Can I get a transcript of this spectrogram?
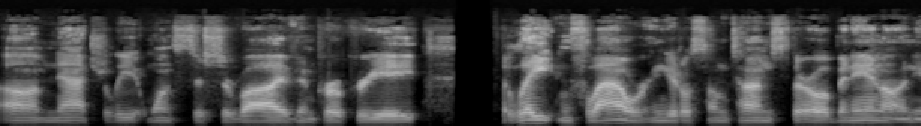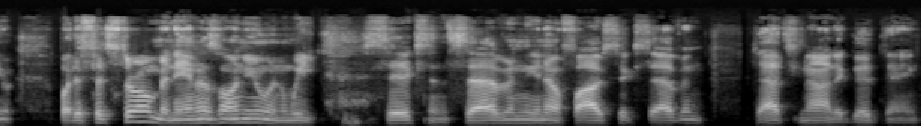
Um, naturally, it wants to survive and procreate. Late in flowering, it'll sometimes throw a banana on you. But if it's throwing bananas on you in week six and seven, you know, five, six, seven, that's not a good thing.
